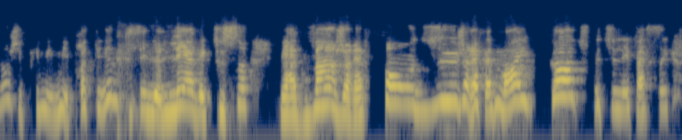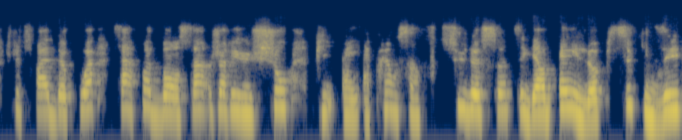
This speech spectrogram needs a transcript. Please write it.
non, j'ai pris mes, protéines, puis c'est le lait avec tout ça. Mais avant, j'aurais fondu, j'aurais fait, my God, tu peux-tu l'effacer? Je peux-tu faire de quoi? Ça n'a pas de bon sens, j'aurais eu chaud. Puis après, on s'en foutu de ça, tu sais. Regarde, hey, là. Puis ceux qui disent,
